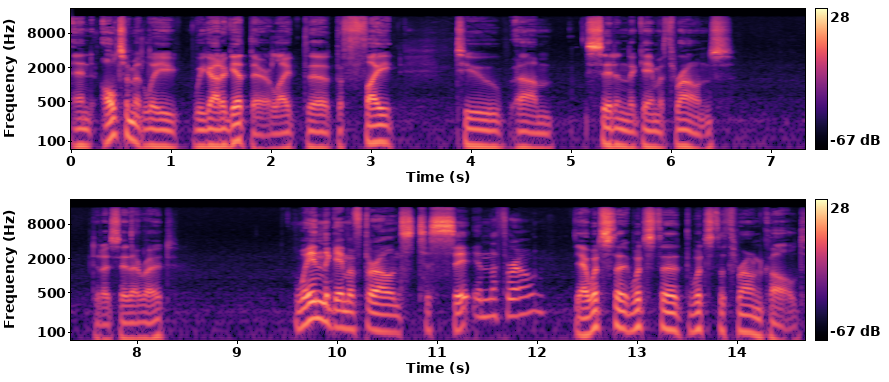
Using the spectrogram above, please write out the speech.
and ultimately we got to get there. Like the the fight to um, sit in the Game of Thrones. Did I say that right? Win the Game of Thrones to sit in the throne. Yeah. What's the what's the what's the throne called?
